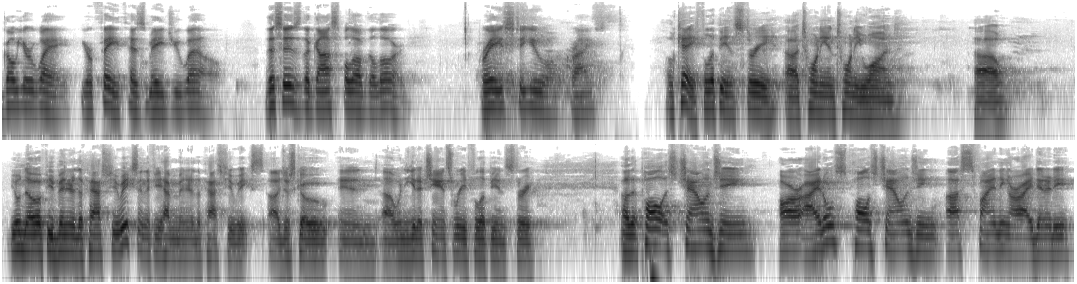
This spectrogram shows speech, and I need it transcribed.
go your way. Your faith has made you well. This is the gospel of the Lord. Praise to you, O Christ. Okay, Philippians 3 uh, 20 and 21. Uh, You'll know if you've been here the past few weeks, and if you haven't been here the past few weeks, uh, just go and uh, when you get a chance, read Philippians 3. Uh, that Paul is challenging our idols. Paul is challenging us finding our identity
